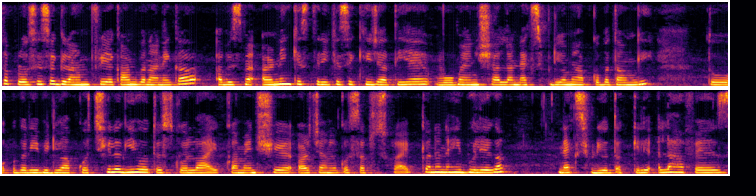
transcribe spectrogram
सा प्रोसेस है ग्राम फ्री अकाउंट बनाने का। अब इसमें अर्निंग किस तरीके से की जाती है, वो मैं इंशाल्लाह नेक्स्ट वीडियो में आपको बताऊँगी। तो अगर ये वीडियो आपको अच्छी लगी हो तो इसको लाइक कमेंट शेयर और चैनल को सब्सक्राइब करना नहीं भूलिएगा। नेक्स्ट वीडियो तक के लिए अल्लाह हाफिज़।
